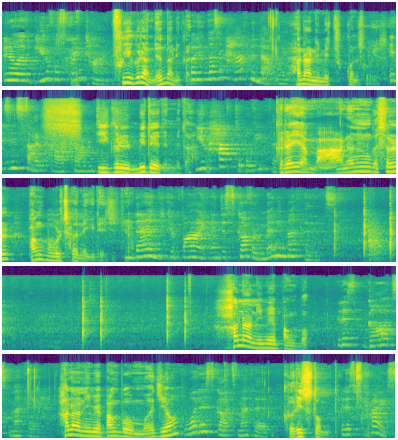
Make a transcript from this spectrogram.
you know a beautiful springtime. 그게 그래 안 된다니까요. 하나님의 주권 속에서. 이걸 믿어야 됩니다. 그래야 많은 것을 방법을 찾아내게 되죠. 하나님의 방법. 하나님의 방법은 뭐죠? What is God's method? 그리스도입니다. It is Christ.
